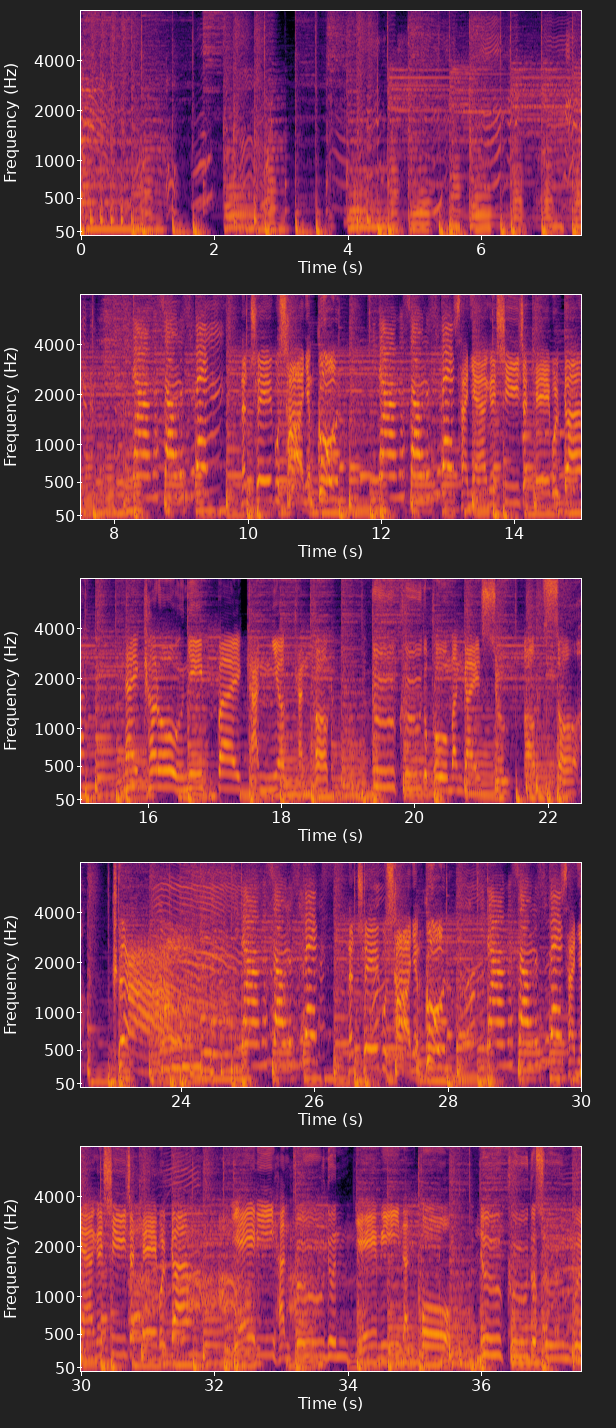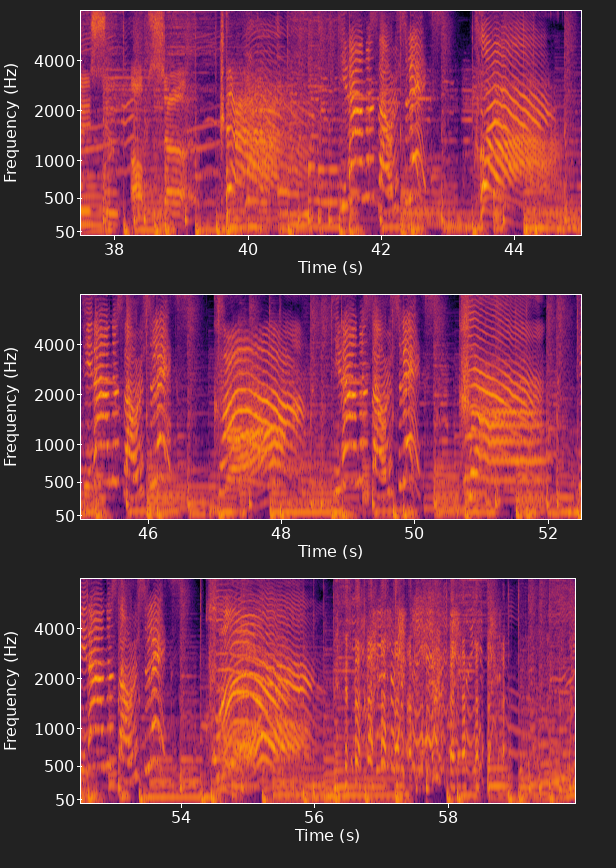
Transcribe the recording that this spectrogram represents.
난 최고 사냥꾼. 티라노사우루스 렉스 사냥을 시작해볼까? 날카로운 이빨 강력한 턱. 누구도 도망갈 수 없어. 크라운 난 최고 사냥꾼. 사냥을 시작해볼까? 예리한 두 눈 예민한 코. 누구도 숨을 수 없어. 캬!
